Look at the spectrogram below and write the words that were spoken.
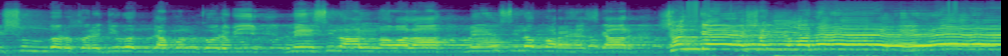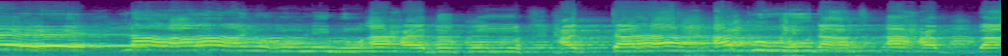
তুই সুন্দর করে জীবন যাপন করবি। মেয়ে ছিল আল্লাহওয়ালা, মেয়ে ছিল পরহেজগার। সঙ্গে সঙ্গে বলে আকুনা আহাব্বা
